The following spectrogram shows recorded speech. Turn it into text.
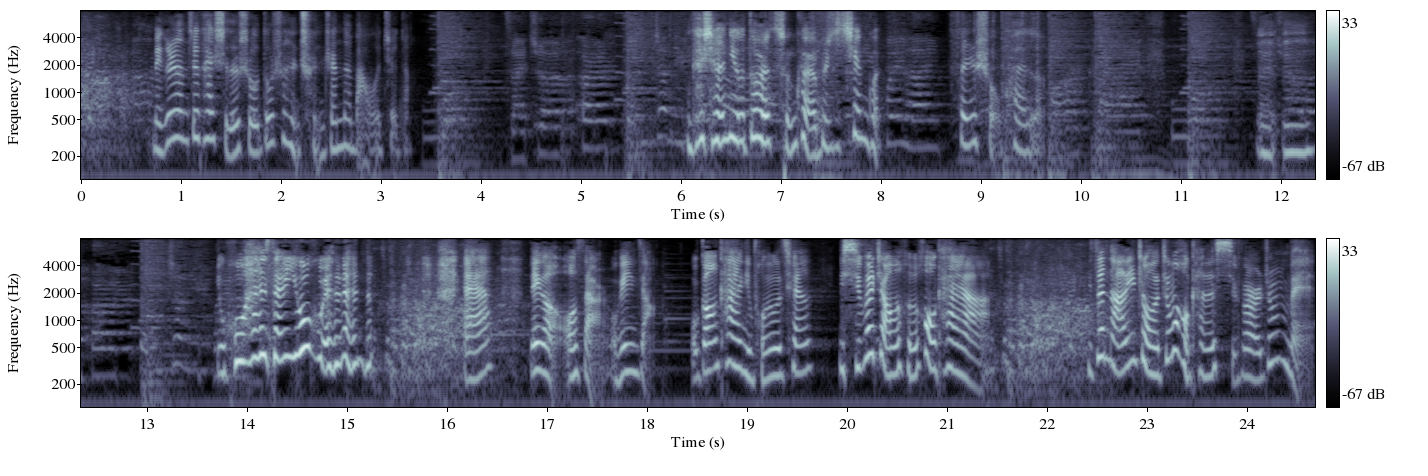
每个人最开始的时候都是很纯真的吧？我觉得。你看，想想你有多少存款，而不是欠款。分手快乐。嗯嗯。你胡汉三又回来了。哎，那个欧 Sir，我跟你讲，我刚看了你朋友圈，你媳妇长得很好看呀。你在哪里找的这么好看的媳妇儿，这么美？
